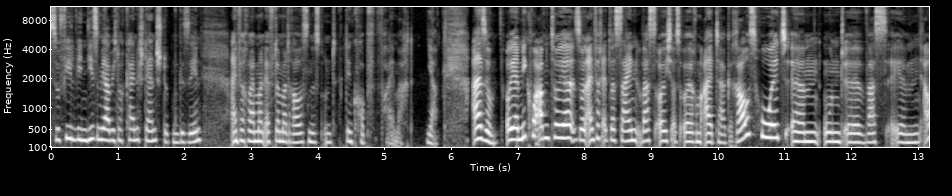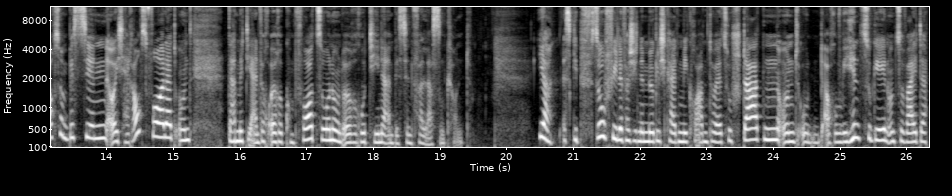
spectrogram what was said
so viel wie in diesem Jahr habe ich noch keine Sternschnuppen gesehen. Einfach weil man öfter mal draußen ist und den Kopf frei macht. Ja, also euer Mikroabenteuer soll einfach etwas sein, was euch aus eurem Alltag rausholt ähm, und äh, was ähm, auch so ein bisschen euch herausfordert und damit ihr einfach eure Komfortzone und eure Routine ein bisschen verlassen könnt. Ja, es gibt so viele verschiedene Möglichkeiten, Mikroabenteuer zu starten und, und auch irgendwie hinzugehen und so weiter.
